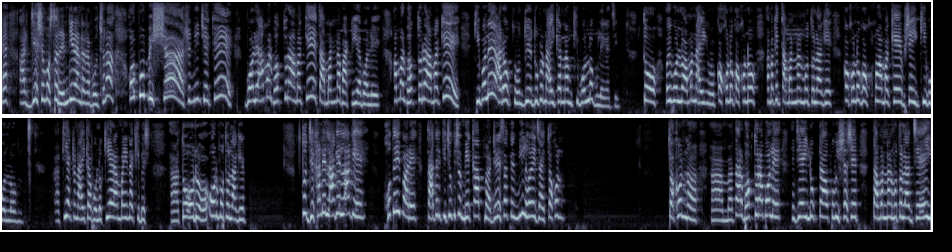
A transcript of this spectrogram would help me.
হ্যাঁ? আর যে সমস্ত রেন্ডি রান্ডারা বলছো না, অপু বিশ্বাস, নিজেকে বলে, আমার ভক্তরা আমাকে তামান্না বাটিয়া বলে, আমার ভক্তরা আমাকে কি বলে আরও দুটো নায়িকার নাম কি বলল ভুলে গেছি। তো ওই বলল, আমার নায়িক, কখনো কখনো আমাকে তামান্নার মতো লাগে, কখনো কখনো আমাকে সেই কি বলল কি একটা নায়িকা বলো কি আর আম্বানি নাকি বেশ? তো ওর ওর মতো লাগে। তো যেখানে লাগে লাগে, হতেই পারে। তাদের কিছু কিছু মেকআপ ড্রেস আপে মিল হয়ে যায়, তখন তখন তার ভক্তরা বলে যে, এই লুকটা অপবিশ্বাসের তামান্নার মতো লাগছে, এই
